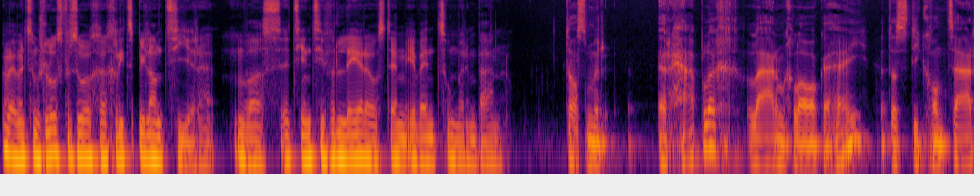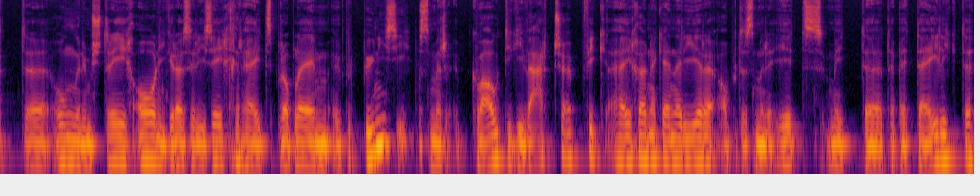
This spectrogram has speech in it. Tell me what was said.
Wenn wir zum Schluss versuchen, ein bisschen zu bilanzieren, was ziehen Sie für Lehren aus dem Event Sommer in Bern? Dass wir erheblich Lärmklagen haben, dass die Konzerte äh, unter dem Strich ohne größere Sicherheitsprobleme über die Bühne sind, dass wir gewaltige Wertschöpfung haben können generieren aber dass wir jetzt mit äh, den Beteiligten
